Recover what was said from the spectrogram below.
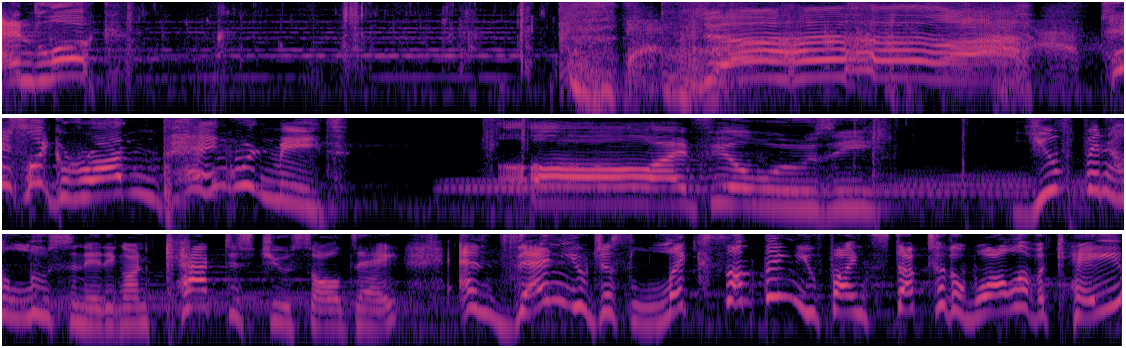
And look! Tastes like rotten penguin meat. Oh, I feel woozy. You've been hallucinating on cactus juice all day, and then you just lick something you find stuck to the wall of a cave?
